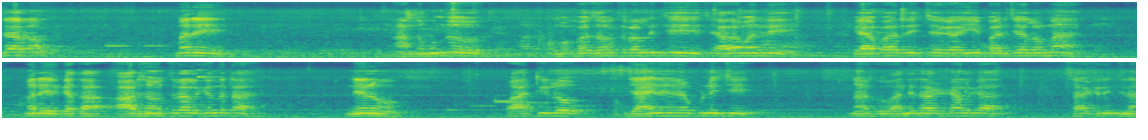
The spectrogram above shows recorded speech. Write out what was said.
నమస్కారం మరి అంతకుముందు ముప్పై సంవత్సరాల నుంచి చాలామంది వ్యాపార రీత్యాగా ఈ పరిచయాలు ఉన్నా మరి గత ఆరు సంవత్సరాల కిందట నేను పార్టీలో జాయిన్ అయినప్పటి నుంచి నాకు అన్ని రకాలుగా సహకరించిన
